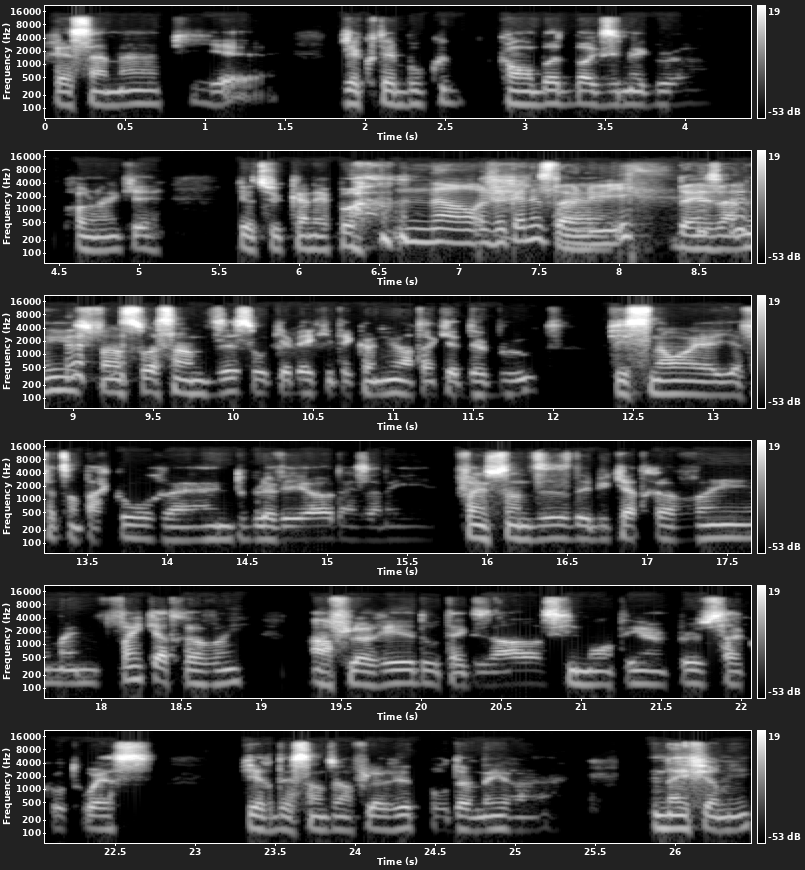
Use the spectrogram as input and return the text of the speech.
récemment, puis euh, j'écoutais beaucoup de combats de Bugsy McGraw. probablement que, que tu connais pas. Non, je connais pas lui. dans les années, je pense, 70 au Québec, il était connu en tant que The Brute. Puis sinon, euh, il a fait son parcours à NWA dans les années fin 70, début 80, même fin 80, en Floride, au Texas. Il monté un peu sur la côte ouest, puis il est redescendu en Floride pour devenir un, infirmier.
